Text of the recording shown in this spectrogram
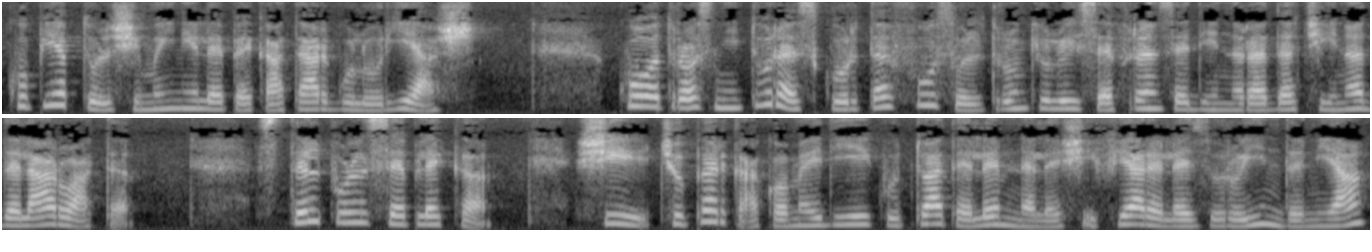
cu pieptul și mâinile pe catargul uriaș. Cu o trosnitură scurtă, fusul trunchiului se frânse din rădăcină de la roată. Stâlpul se plecă și ciuperca comediei cu toate lemnele și fiarele zuruind în ea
